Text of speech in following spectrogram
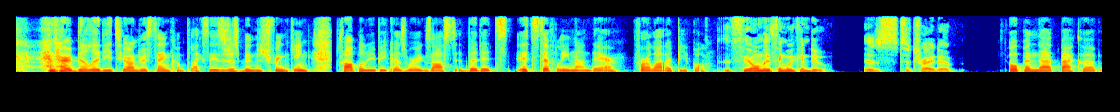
and our ability to understand complexity has just been shrinking, probably because we're exhausted, but it's it's definitely not there for a lot of people. It's the only thing we can do is to try to open that back up.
